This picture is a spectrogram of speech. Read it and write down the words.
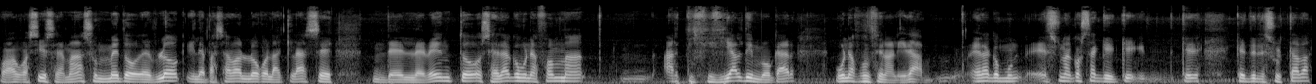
o algo así, o sea, llamabas un método de blog y le pasabas luego la clase del evento, o sea, era como una forma mm, artificial de invocar una funcionalidad. Era como es una cosa que, que, te resultaba,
